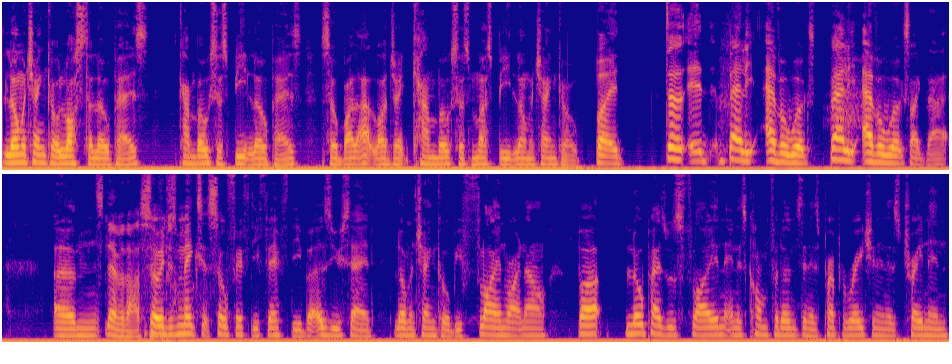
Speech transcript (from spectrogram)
Lomachenko lost to Lopez. Kambosos beat Lopez. So by that logic, Kambosos must beat Lomachenko. But it does. It barely ever works. Barely ever works like that. Um, It's never that so it just makes it so 50-50. But as you said, Lomachenko will be flying right now. But Lopez was flying in his confidence, in his preparation, in his training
